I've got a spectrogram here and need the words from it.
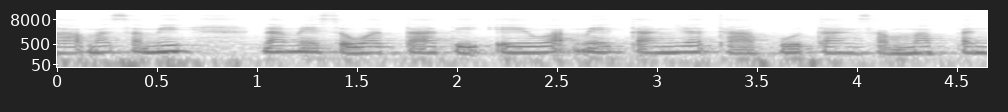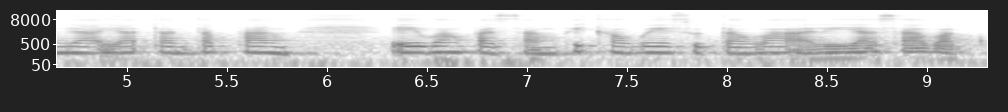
หามัสมินะเมโสวัตตาติเอวะเมตังยะถาภูตังสัมมปัญญายะทันทพัง เอวังปัสสังพิกเวสุตตวาอริยสาวกโก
